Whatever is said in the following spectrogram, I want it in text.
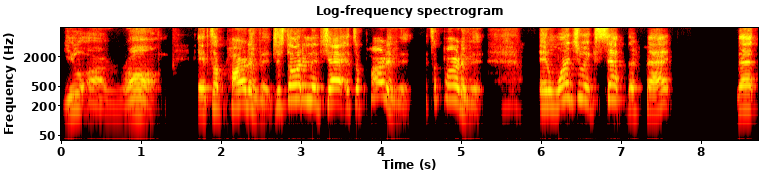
You are wrong. It's a part of it. Just throw it in the chat. It's a part of it. It's a part of it. And once you accept the fact that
